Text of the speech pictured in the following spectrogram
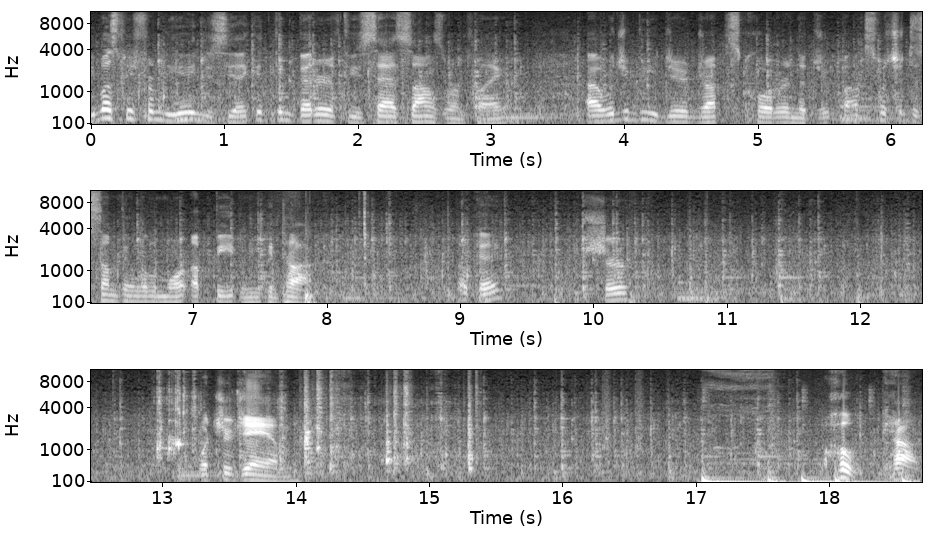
You must be from the agency. I could think better if these sad songs weren't playing. Uh, would you be dear drop this quarter in the jukebox? Switch it to something a little more upbeat and we can talk. Okay. Sure. What's your jam? Oh, God.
